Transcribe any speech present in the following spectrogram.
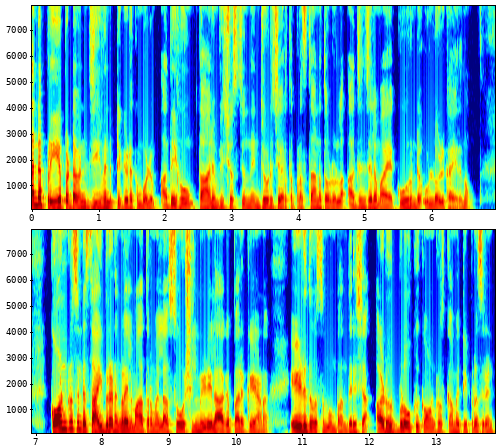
തന്റെ പ്രിയപ്പെട്ടവൻ ജീവനിട്ട് കിടക്കുമ്പോഴും അദ്ദേഹവും താനും വിശ്വസിച്ച് നെഞ്ചോട് ചേർത്ത പ്രസ്ഥാനത്തോടുള്ള അചഞ്ചലമായ കൂറിന്റെ ഉള്ളൊഴുക്കായിരുന്നു. കോൺഗ്രസിന്റെ സൈബർ ഇടങ്ങളിൽ മാത്രമല്ല സോഷ്യൽ മീഡിയയിൽ ആകെ പരക്കുകയാണ്. ഏഴ് ദിവസം മുമ്പ് അന്തരിച്ച Adoor block Congress committee president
